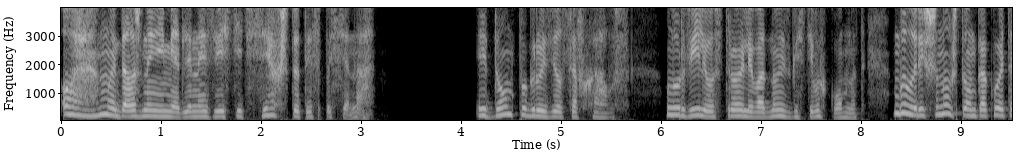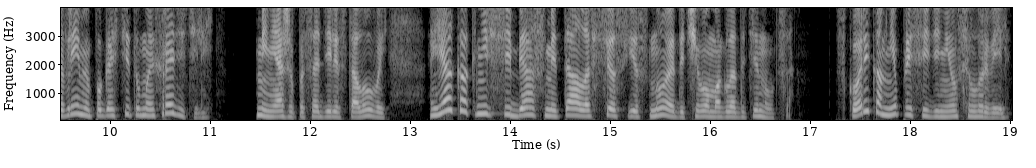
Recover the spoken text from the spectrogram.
Ой, мы должны немедленно известить всех, что ты спасена». И дом погрузился в хаос — Лурвилли устроили в одной из гостевых комнат. Было решено, что он какое-то время погостит у моих родителей. Меня же посадили в столовой. Я как не в себя сметала все съестное, до чего могла дотянуться. Вскоре ко мне присоединился Лурвиль.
